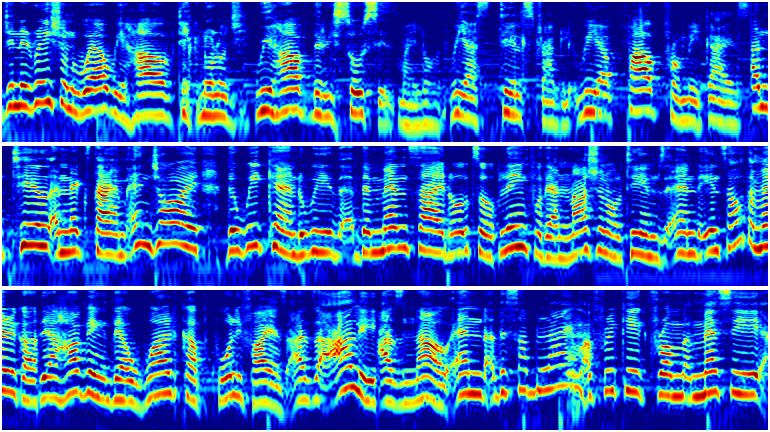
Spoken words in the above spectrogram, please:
generation where we have technology, we have the resources, my lord, we are still struggling. We are far from it, guys. Until next time, enjoy the weekend with the men's side also playing for their national teams and in South America, they are having their World Cup qualifiers as early as now. And the sublime free kick from Messi,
